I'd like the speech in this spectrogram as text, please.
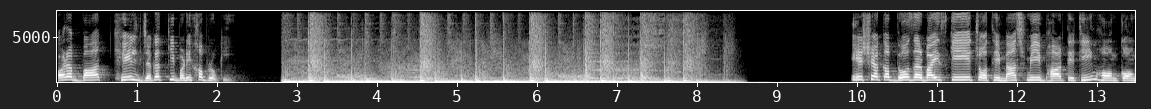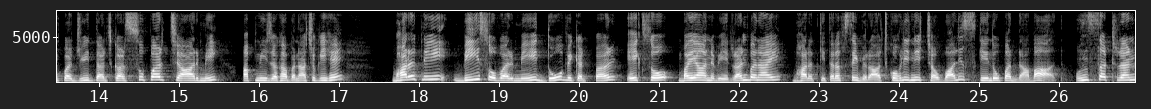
और अब बात खेल जगत की बड़ी खबरों की। एशिया कप 2022 के चौथे मैच में भारतीय टीम हांगकांग पर जीत दर्ज कर सुपर चार में अपनी जगह बना चुकी है। भारत ने 20 ओवर में दो विकेट पर एक रन बनाए। भारत की तरफ़ से विराट कोहली ने 44 गेंदों पर नाबाद, उनसठ रन,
